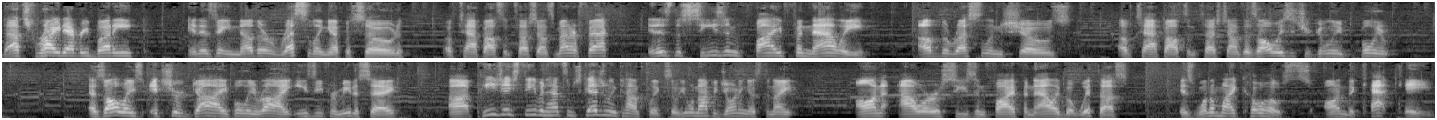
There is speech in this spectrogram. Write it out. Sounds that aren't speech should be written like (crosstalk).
That's right, everybody. It is another wrestling episode of Tapouts and Touchdowns. matter of fact, it is the season five finale of the wrestling shows of Tapouts and Touchdowns. As always, it's your bully, bully. As always, it's your guy, Bully Ry. Easy for me to say. Uh, PJ Steven had some scheduling conflicts, so he will not be joining us tonight on our season five finale. But with us is one of my co-hosts on the Cat Cave.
